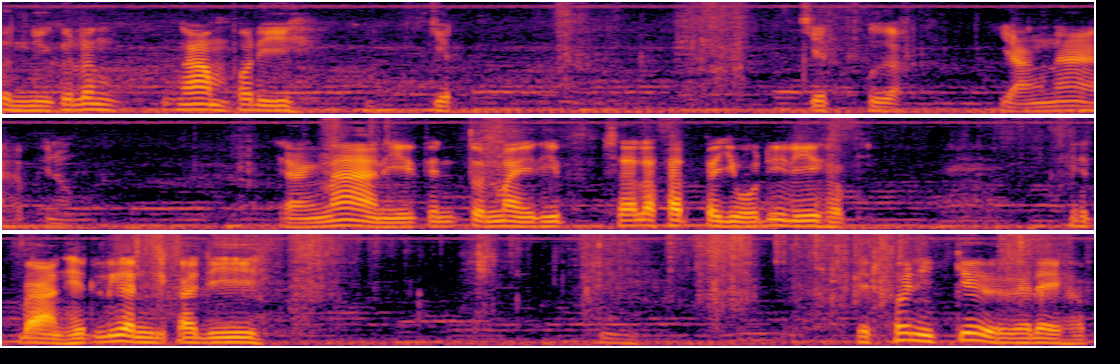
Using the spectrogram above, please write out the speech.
ต้นนี้ก็เรื่องงามพอดีเจ็ดเจ็ดเปลือกยางหน้าครับพี่น้องยางหน้านี่เป็นต้นไม้ที่สารพัดประโยชน์ดีๆครับเห็ดบานเห็ดเลื่อนก็ดีเห็ดเฟอร์นิเจอร์ก็ได้ครับ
